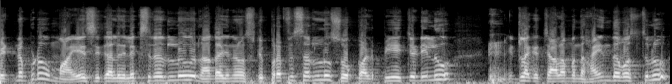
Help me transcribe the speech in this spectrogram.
పెట్టినప్పుడు మా ఏసీ కాలేజ్ లెక్చరర్లు నాగార్జున యూనివర్సిటీ ప్రొఫెసర్లు సోకాల్డ్ పిహెచ్డీలు ఇట్లాగే చాలామంది హైందవస్తులు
